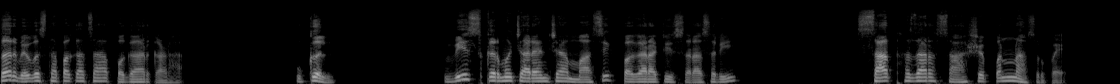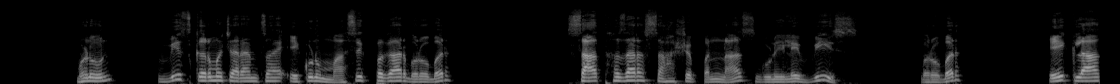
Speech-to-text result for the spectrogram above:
तर व्यवस्थापकाचा पगार काढा. उकल. वीस कर्मचाऱ्यांच्या मासिक पगाराची सरासरी सात हजार सहाशे पन्नास रुपये. म्हणून वीस कर्मचाऱ्यांचा एकूण मासिक पगार बरोबर सात हजार सहाशे पन्नास गुणिले वीस बरोबर एक लाख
